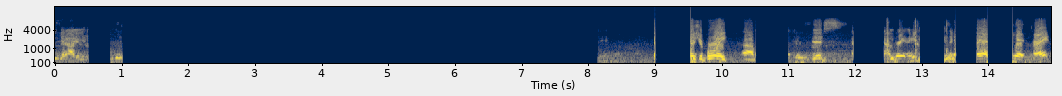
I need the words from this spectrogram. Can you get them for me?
Dude, that- Get out of here. There's your boy. Um, This. I'm great. He's hit, right?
